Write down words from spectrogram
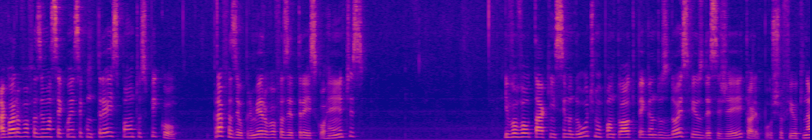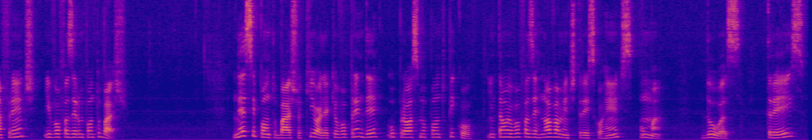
Agora eu vou fazer uma sequência com três pontos picô. Para fazer o primeiro, eu vou fazer três correntes. E vou voltar aqui em cima do último ponto alto, pegando os dois fios desse jeito. Olha, puxo o fio aqui na frente e vou fazer um ponto baixo. Nesse ponto baixo aqui, olha, que eu vou prender o próximo ponto picô. Então, eu vou fazer novamente três correntes. Uma, duas, três.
